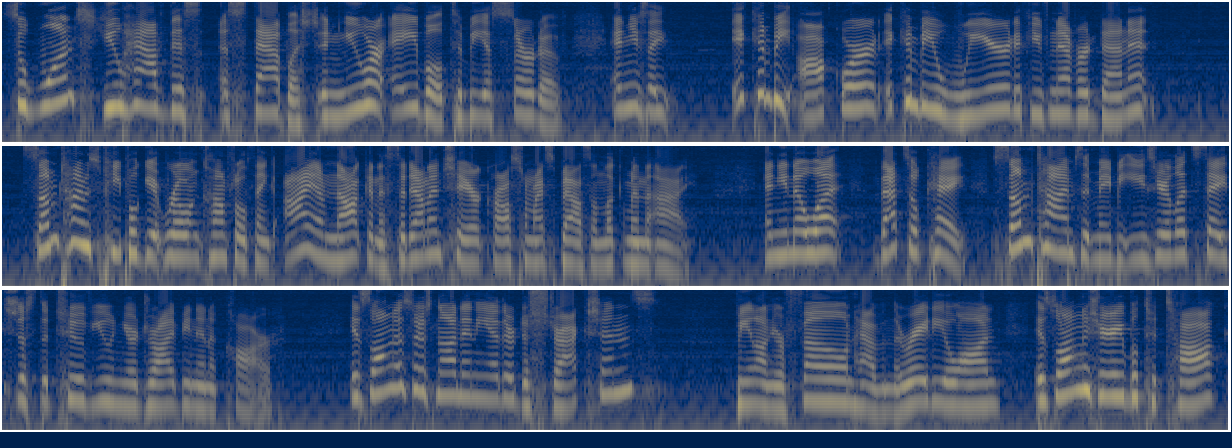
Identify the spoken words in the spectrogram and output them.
So once you have this established and you are able to be assertive, and you say, it can be awkward, it can be weird if you've never done it. Sometimes people get real uncomfortable, think, I am not going to sit down in a chair across from my spouse and look him in the eye. And you know what? That's okay. Sometimes it may be easier. Let's say it's just the two of you and you're driving in a car. As long as there's not any other distractions, being on your phone, having the radio on, as long as you're able to talk,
